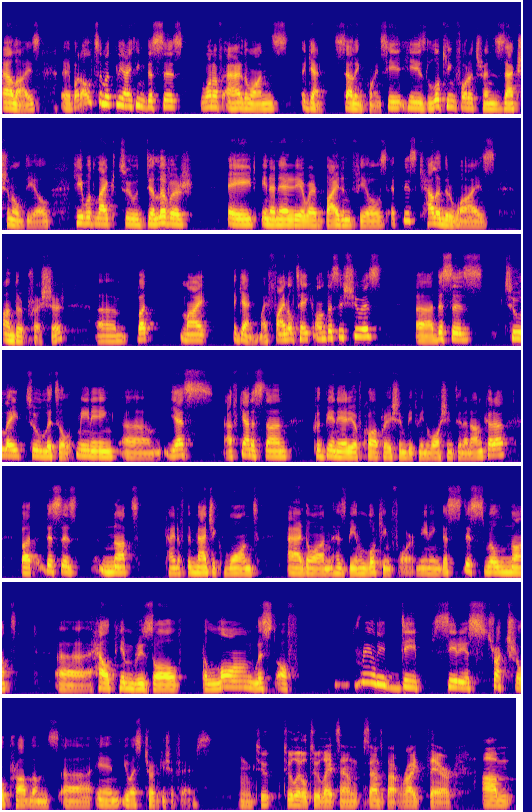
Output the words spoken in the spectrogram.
allies. Uh, but ultimately, I think this is one of Erdogan's again, selling points. He, he is looking for a transactional deal. He would like to deliver aid in an area where Biden feels, at least calendar wise, under pressure. Um, but my, again, my final take on this issue is uh, this is too late, too little, meaning, um, yes, Afghanistan could be an area of cooperation between Washington and Ankara, but this is not kind of the magic wand Erdogan has been looking for, meaning this, this will not uh, help him resolve the long list of really deep, serious structural problems uh, in US Turkish affairs. Mm, too, too little, too late sound, sounds about right there. Um,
